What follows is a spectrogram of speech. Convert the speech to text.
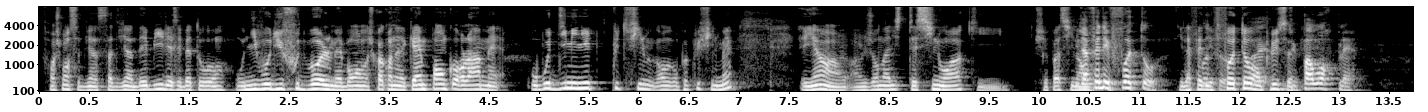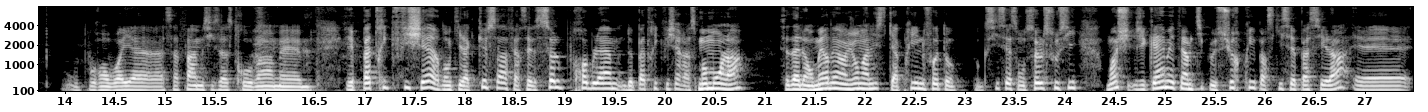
Franchement, ça devient, ça devient débile et c'est bête au, au, niveau du football, mais bon, je crois qu'on est quand même pas encore là, mais au bout de 10 minutes, plus de film, on peut plus filmer. Et il y a un, un journaliste tessinois qui, je sais pas s'il il a fait des photos. Il a fait photos. des photos ouais, en plus. Du powerplay. Ou pour envoyer à sa femme si ça se trouve. Hein, mais... Et Patrick Fischer, donc il a que ça à faire. C'est le seul problème de Patrick Fischer à ce moment-là c'est d'aller emmerder un journaliste qui a pris une photo. Donc si c'est son seul souci, moi j'ai quand même été un petit peu surpris par ce qui s'est passé là et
